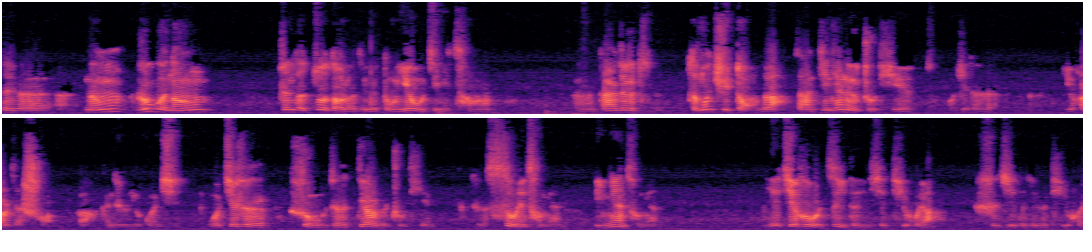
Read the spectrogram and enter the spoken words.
这个能如果能真的做到了这个懂业务这一层，嗯，当然这个怎么去懂，对吧？咱今天那个主题，我觉得一会儿再说啊，跟这个有关系。我接着说我这第二个主题，这个思维层面的、理念层面的，也结合我自己的一些体会啊。实际的这个体会，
